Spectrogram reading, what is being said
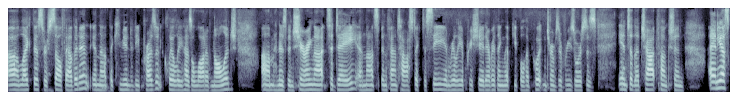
uh, like this are self-evident in that the community present clearly has a lot of knowledge um, and has been sharing that today. And that's been fantastic to see and really appreciate everything that people have put in terms of resources into the chat function. And yes,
